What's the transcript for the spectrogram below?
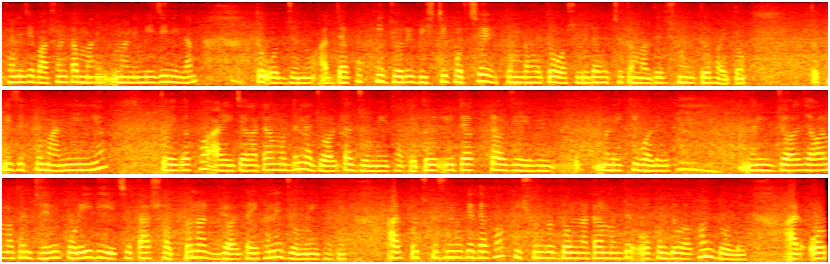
এখানে যে বাসনটা মানে মেজে নিলাম, তো ওর জন্য। আর দেখো কি জোরে বৃষ্টি পড়ছে, তোমরা হয়তো অসুবিধা হচ্ছে তোমাদের শুনতে হয়তো। তো প্লিজ একটু মানিয়ে নিও। তো এই দেখো, আর এই জায়গাটার মধ্যে না জলটা জমিয়ে থাকে। তো এটা একটা যে মানে কি বলে মানে জল যাওয়ার মতন ড্রেন করেই দিয়েছে, তার সত্ত্বেও না জলটা এখানে জমেই থাকে। আর কুচকুচুনোকে দেখো, কি সুন্দর দোলনাটার মধ্যে ও কিন্তু এখন দোলে। আর ওর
